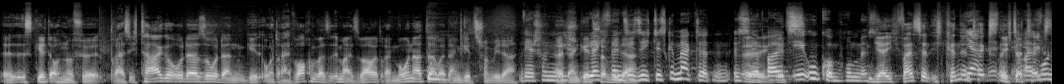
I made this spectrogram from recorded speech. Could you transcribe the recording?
Es gilt auch nur für 30 Tage oder so, dann geht oder drei Wochen, was immer es war, oder drei Monate, mhm. aber dann geht es schon wieder. Wäre schon nicht schlecht, schon wenn Sie sich das gemerkt hätten. Ist ja äh, bald EU-Kompromiss. Ja, ich weiß ja, ich kenne den ja, Text nicht. Der Text,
